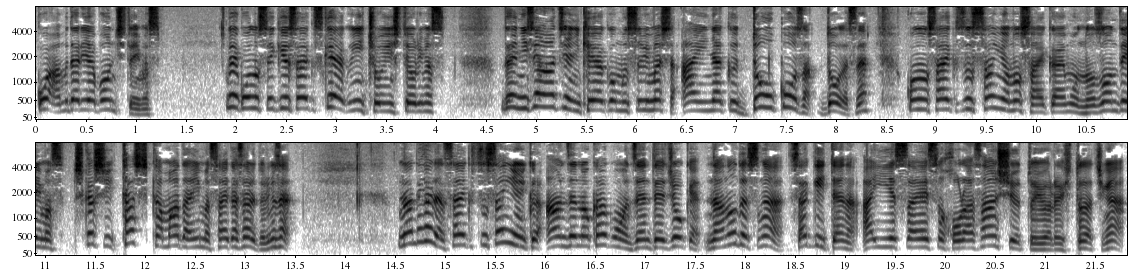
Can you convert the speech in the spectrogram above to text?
ここはアムダリア盆地と言います。で、この石油採掘契約に調印しております。で、2008年に契約を結びました、アイナク銅鉱山、銅ですね。この採掘産業の再開も望んでいます。しかし、確かまだ今再開されておりません。なんでかというと採掘作業に来る安全の確保が前提条件なのですが、さっき言ったような ISIS ホラー三州と言われる人たちが、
